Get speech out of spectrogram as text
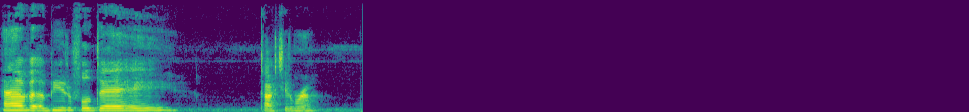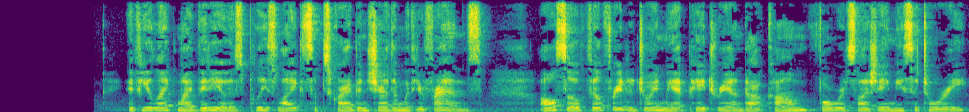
Have a beautiful day. Talk to you tomorrow. If you like my videos, please like, subscribe, and share them with your friends. Also, feel free to join me at patreon.com forward slash Amy Satori,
